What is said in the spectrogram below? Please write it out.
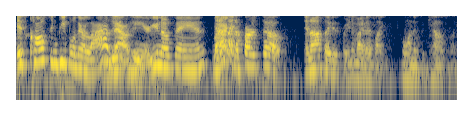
it's costing people their lives out here. You know what I'm saying? And I think the first step, and I'll say this for anybody that's like going into counseling,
